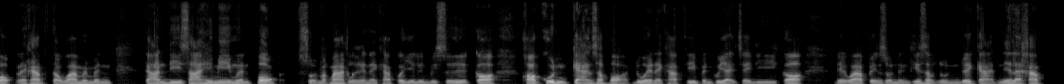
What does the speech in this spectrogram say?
ปกนะครับ แต่ว่ามันเป็นการดีไซน์ให้มีเหมือนปกสวยมากๆเลยนะครับ ก็อย่าลืมไปซื้อ ก็ขอบคุณแกนสปอร์ตด้วยนะครับ ที่เป็นผู้ใหญ่ใจดี ก็เรียกว่าเป็นส่วนหนึ่งที่สนับสนุนด้วยกันนี่แหละครับ เ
